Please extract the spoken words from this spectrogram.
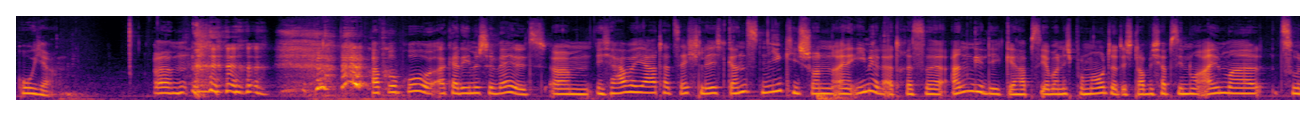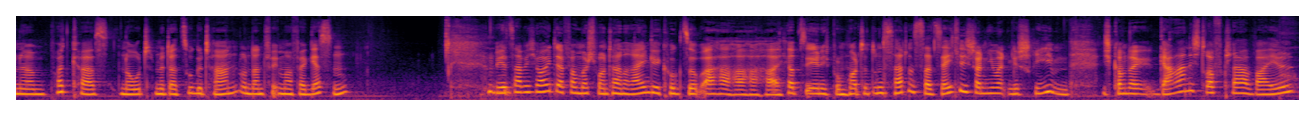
Oh ja. Ähm Apropos akademische Welt. Ähm, ich habe ja tatsächlich ganz sneaky schon eine E-Mail-Adresse angelegt gehabt, sie aber nicht promotet. Ich glaube, ich habe sie nur einmal zu einer Podcast-Note mit dazu getan und dann für immer vergessen. Und jetzt habe ich heute einfach mal spontan reingeguckt, so, ahahaha, ich habe sie eh nicht promotet. Und es hat uns tatsächlich schon jemand geschrieben. Ich komme da gar nicht drauf klar, weil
